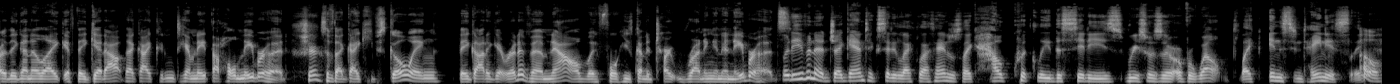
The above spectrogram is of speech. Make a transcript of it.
are they gonna like if they get out, that guy could contaminate that whole neighborhood. Sure. So if that guy keeps going, they got to get rid of him now before he's going to try running into neighborhoods. But even a gigantic city like Los Angeles, like how quickly the city's resources are overwhelmed, like instantaneously. oh,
